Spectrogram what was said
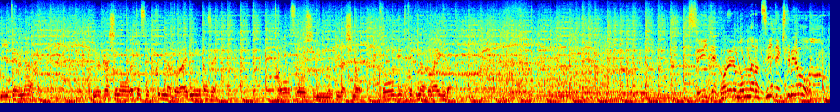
似てるな。昔の俺とそっくりなドライビングだぜ。闘争心むき出しの攻撃的なドライブだ。ついてこれるもんならついてきてみろ。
